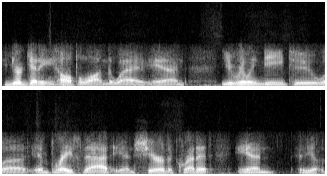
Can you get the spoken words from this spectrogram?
you're getting help along the way, and you really need to uh, embrace that and share the credit. And you know,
